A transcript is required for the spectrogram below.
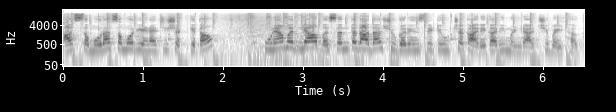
आज समोरासमोर येण्याची शक्यता पुण्यामधल्या वसंतदादा शुगर इन्स्टिट्यूटच्या कार्यकारी मंडळाची बैठक.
